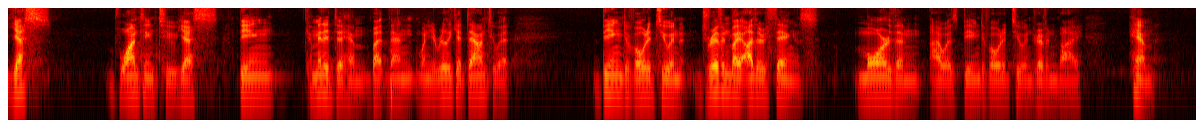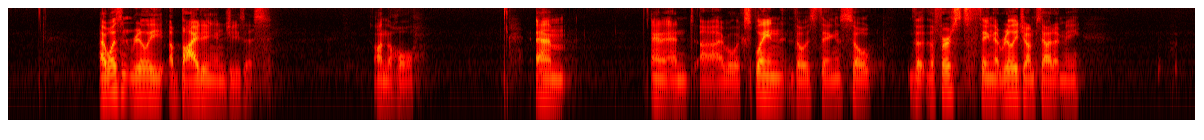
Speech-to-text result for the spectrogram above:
Yes, wanting to, yes, being committed to Him, but then when you really get down to it, being devoted to and driven by other things more than I was being devoted to and driven by Him. I wasn't really abiding in Jesus on the whole. Um, and, and uh, I will explain those things. So, the, the first thing that really jumps out at me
